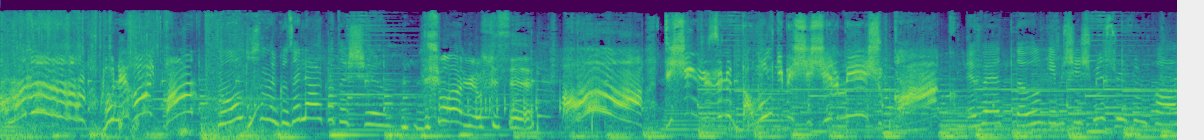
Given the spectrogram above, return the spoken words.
Amanın! Bu ne hal pan? Ne oldu sana güzel arkadaşım? Dişim ağrıyor pisi. Aa, dişin yüzünü davul gibi şişirmiş. Gak. Evet şişmiş yüzün Pan.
